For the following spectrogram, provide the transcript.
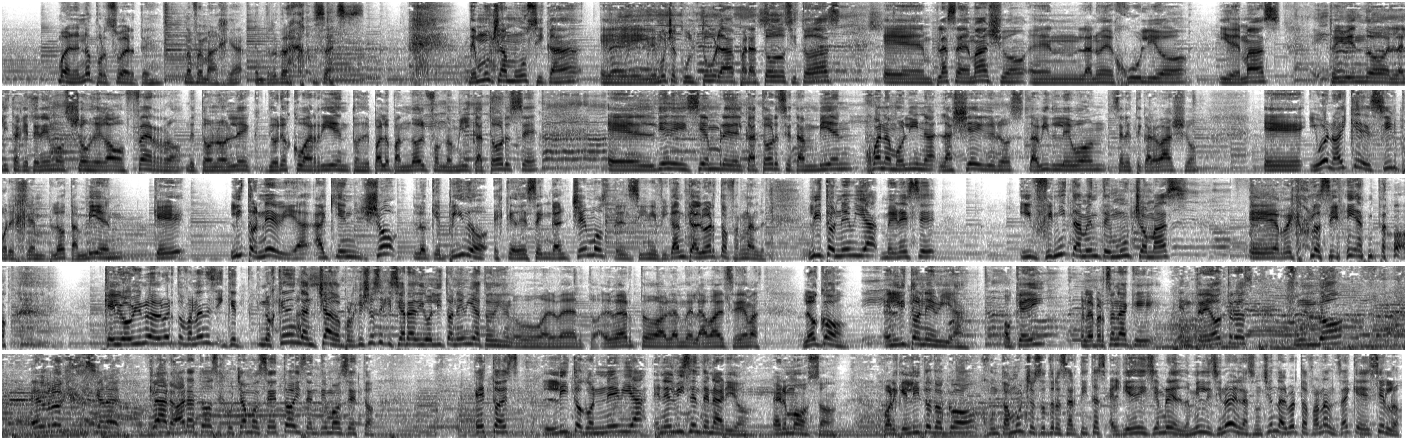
Bueno, no por suerte, no fue magia, entre otras cosas. De mucha música eh, y de mucha cultura para todos y todas en Plaza de Mayo, en la 9 de julio y demás. Estoy viendo en la lista que tenemos shows de Gabo Ferro, de Tonolec, de Orozco Barrientos, de Palo Pandolfo en 2014. El 10 de diciembre del 14 también, Juana Molina, La Yegros, David Lebón, Celeste Carballo. Eh, y bueno, hay que decir, por ejemplo, también que Lito Nevia, a quien yo lo que pido es que desenganchemos del significante Alberto Fernández. Lito Nevia merece infinitamente mucho más eh, reconocimiento que el gobierno de Alberto Fernández y que nos quede enganchado, porque yo sé que si ahora digo Lito Nevia, todos dicen, oh, Alberto, Alberto hablando de la balsa y demás. Loco, el Lito Nevia, ¿ok? Una persona que, entre otros, fundó el rock nacional. Claro, ahora todos escuchamos esto y sentimos esto. Esto es Lito con Nevia en el Bicentenario. Hermoso. Porque Lito tocó junto a muchos otros artistas el 10 de diciembre del 2019 en la Asunción de Alberto Fernández, hay que decirlo.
